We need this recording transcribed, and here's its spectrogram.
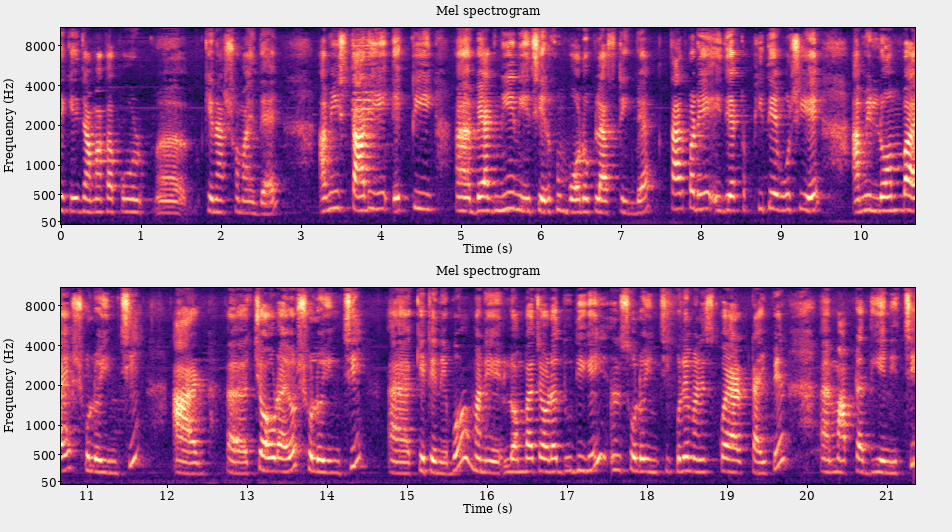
থেকে জামা কাপড় কেনার সময় দেয়। আমি তারই একটি ব্যাগ নিয়ে নিয়েছি, এরকম বড় প্লাস্টিক ব্যাগ। তারপরে এই যে একটা ফিতে বসিয়ে আমি লম্বায় ষোলো ইঞ্চি আর চওড়ায়ও ষোলো ইঞ্চি কেটে নেব। মানে লম্বা চওড়া দুদিকেই ষোলো ইঞ্চি করে মানে স্কোয়ার টাইপের মাপটা দিয়ে নিচ্ছি।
